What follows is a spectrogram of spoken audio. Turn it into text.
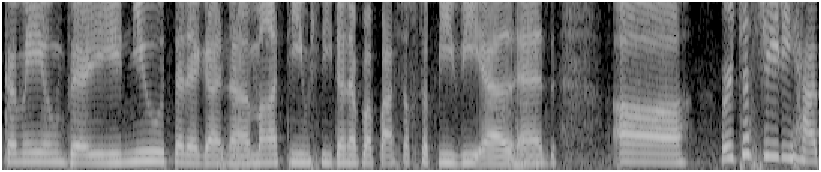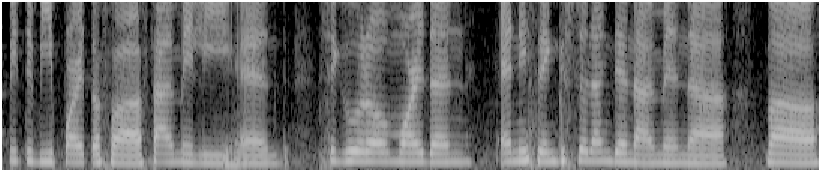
kami yung very new talaga na Okay. mga teams dito na papasok sa PVL. And uh, we're just really happy to be part of a family. And siguro more than anything, gusto lang din namin na ma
